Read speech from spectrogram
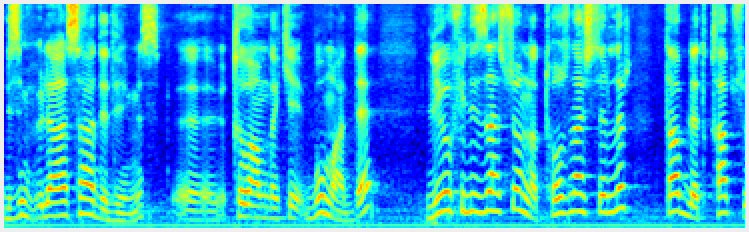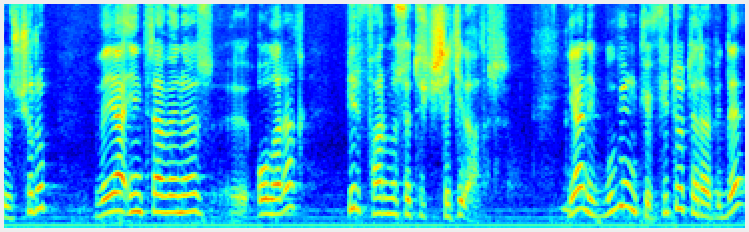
bizim hülasa dediğimiz e, kıvamdaki bu madde liofilizasyonla tozlaştırılır. Tablet, kapsül, şurup veya intravenöz e, olarak bir farmasötik şekil alır. Yani bugünkü fitoterapide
